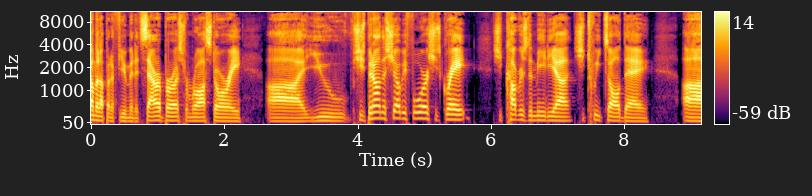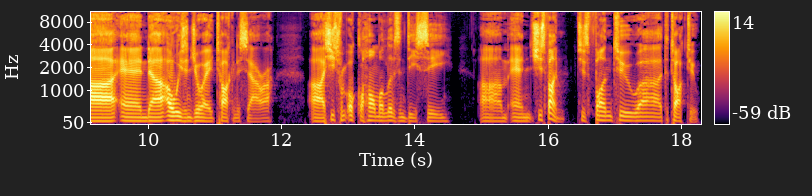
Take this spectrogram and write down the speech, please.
coming up in a few minutes. Sarah Burris from Raw Story. Uh, you, she's been on the show before. She's great. She covers the media. She tweets all day, uh, and uh, always enjoy talking to Sarah. Uh, she's from Oklahoma, lives in D.C., um, and she's fun. She's fun to uh, to talk to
